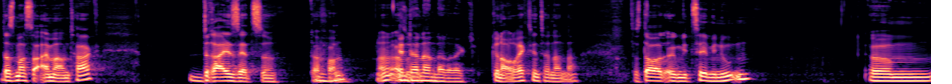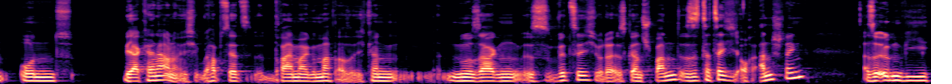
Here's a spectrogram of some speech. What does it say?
Das machst du einmal am Tag. Drei Sätze davon. Ne? Also, Hintereinander direkt. Genau, direkt hintereinander. Das dauert irgendwie zehn Minuten. Ähm, und ja, keine Ahnung, ich habe es jetzt dreimal gemacht. Also ich kann nur sagen, ist witzig oder ist ganz spannend. Es ist tatsächlich auch anstrengend. Also irgendwie,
